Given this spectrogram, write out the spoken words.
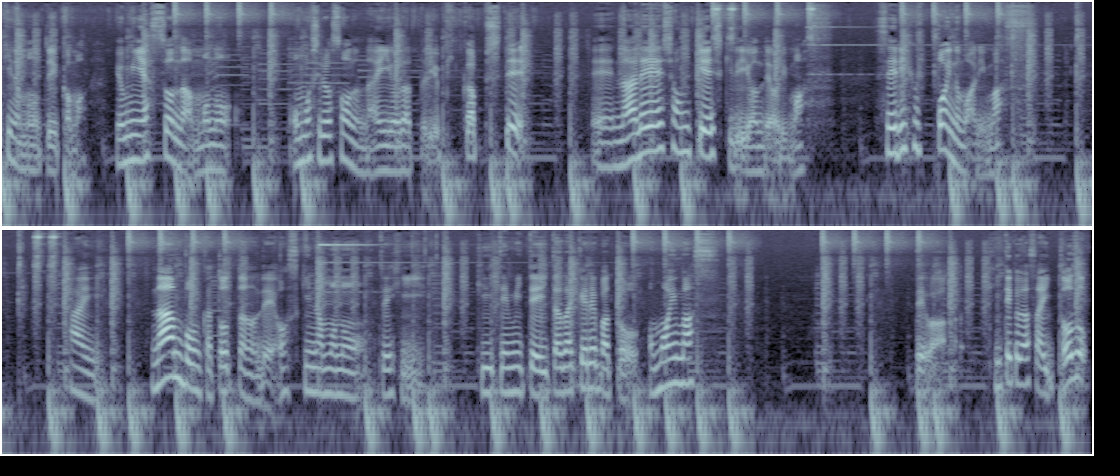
好きなものというか、まあ、読みやすそうなもの面白そうな内容だったりをピックアップして、えーナレーション形式で読んでおります。セリフっぽいのもあります。はい。何本か撮ったのでお好きなものをぜひ聞いてみていただければと思います。では聞いてください。どうぞ。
